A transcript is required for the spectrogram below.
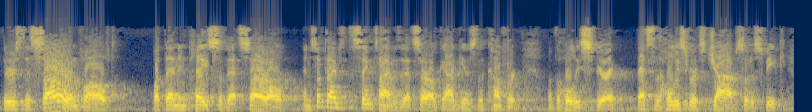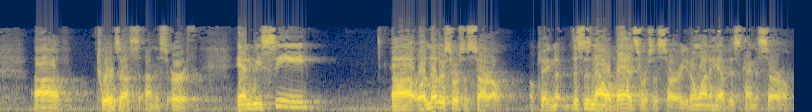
There's this sorrow involved, but then in place of that sorrow, and sometimes at the same time as that sorrow, God gives the comfort of the Holy Spirit. That's the Holy Spirit's job, so to speak, uh, towards us on this earth. And we see uh, another source of sorrow, okay, no, this is now a bad source of sorrow. You don't want to have this kind of sorrow.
